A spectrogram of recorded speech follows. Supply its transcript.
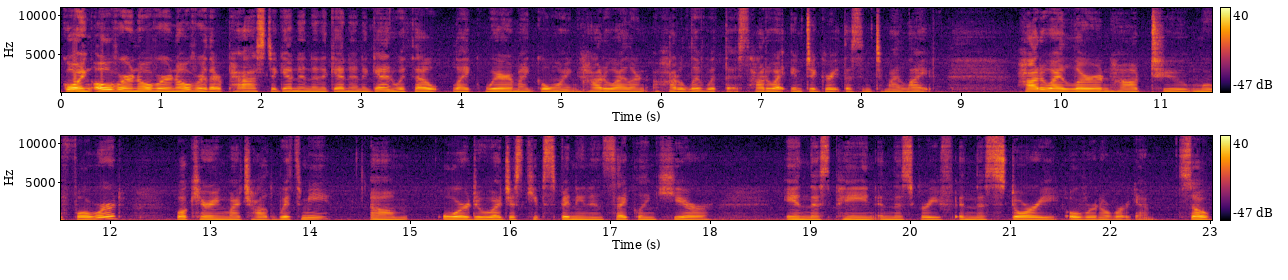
going over and over and over their past again and again and again without like where am i going how do i learn how to live with this how do i integrate this into my life how do I learn how to move forward while carrying my child with me? Um, or do I just keep spinning and cycling here in this pain, in this grief, in this story over and over again? So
